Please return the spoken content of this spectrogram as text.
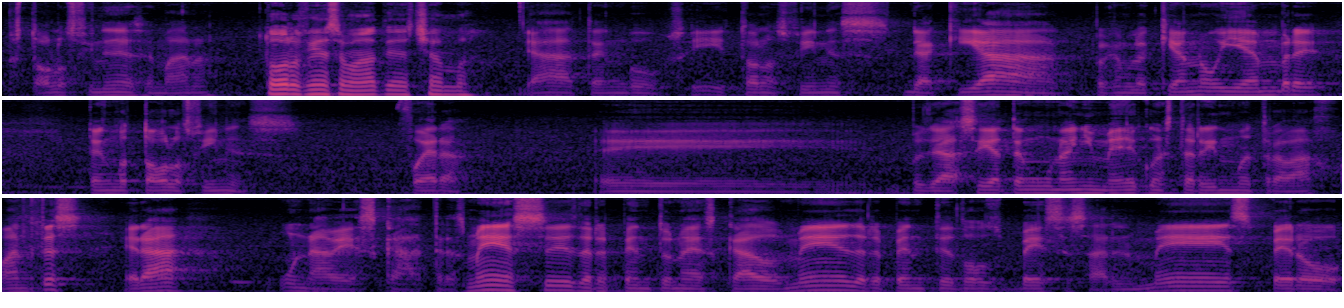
Pues todos los fines de semana. Todos los fines de semana tienes chamba. Ya tengo, sí, todos los fines. De aquí a, por ejemplo, aquí a noviembre tengo todos los fines fuera. Eh, pues ya sí, ya tengo un año y medio con este ritmo de trabajo. Antes era una vez cada tres meses, de repente una vez cada dos meses, de repente dos veces al mes, pero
